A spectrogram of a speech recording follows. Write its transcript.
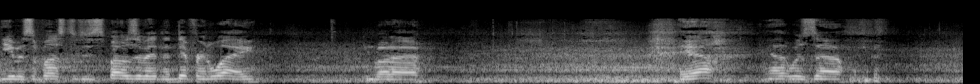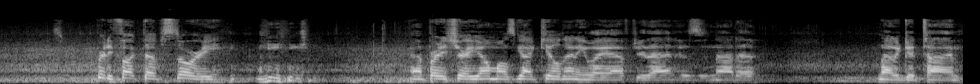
he was supposed to dispose of it in a different way. But, uh, yeah, yeah, it was uh, pretty fucked up story. I'm pretty sure he almost got killed anyway after that. It was not a not a good time.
